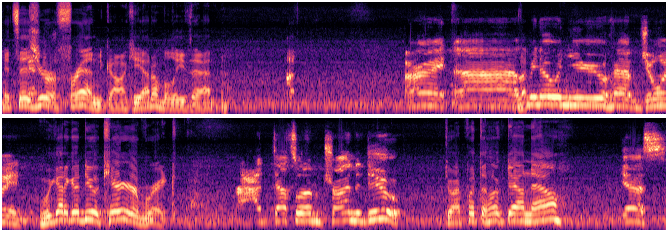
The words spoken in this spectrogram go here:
It says you're a friend, Gonky. I don't believe that. All right. Uh, let me know when you have joined. We got to go do a carrier break. Ah, that's what I'm trying to do. Do I put the hook down now? Yes.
